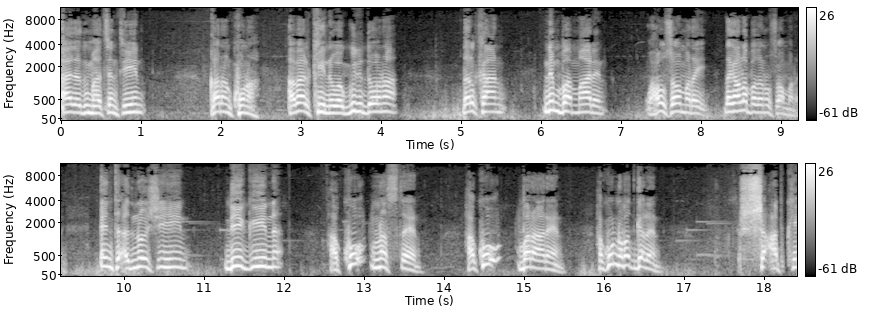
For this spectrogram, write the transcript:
aadaad u mahadsantihiin qarankuna abaalkiinna waa gudi doonaa dalkan ninba maalin. Waxuu soo maray dagaallo badan uu soo maray inta aad nooshihiin dhiiggiinna ha ku nasteen ha ku baraareen ha ku nabadgaleen shacabki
